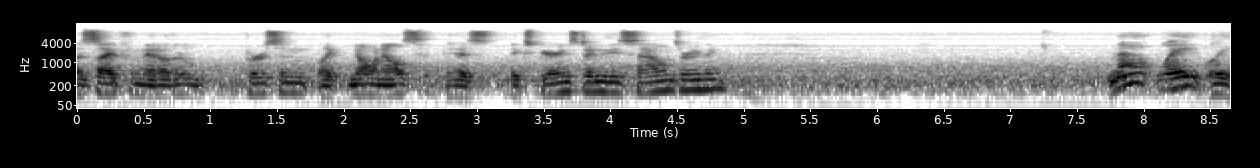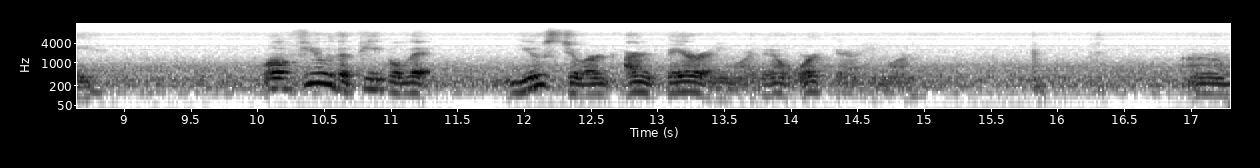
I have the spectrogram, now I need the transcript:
aside from that other person, like no one else has experienced any of these sounds or anything. Not lately. Well, a few of the people that used to are, aren't there anymore. They don't work there anymore. Um,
